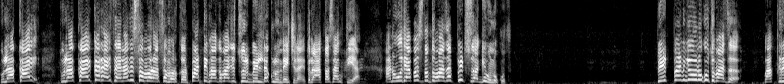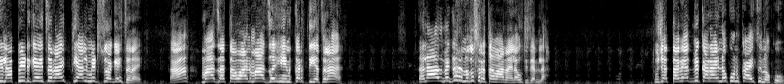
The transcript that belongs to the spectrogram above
तुला काय तुला काय करायचंय ना ते समोरासमोर कर. पाठीमाग माझी चूल बिल ढकलून द्यायची नाही. तुला आता सांगते या. आणि उद्यापासून तू माझा पीठ सुद्धा घेऊ नकोस. पीठ पण घेऊ नको तू माझं. भाकरीला पीठ घ्यायचं नाही त्याल मीठ सुद्धा घ्यायचं नाही. हा? माझा तवा आणि माझं हिन करतीयच ना. त्याला आज मी घरनं दुसरा तवा आणायला होती त्यांना. तुझ्या तव्यात बी कराय नको आणि कायच नको.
